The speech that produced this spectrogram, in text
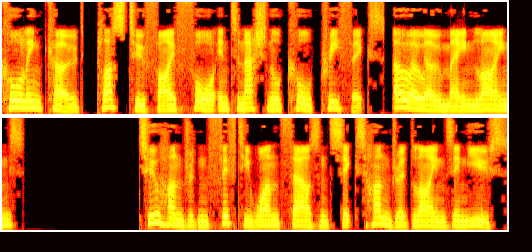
Calling code plus two five four international call prefix 000 main lines. 251,600 lines in use,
